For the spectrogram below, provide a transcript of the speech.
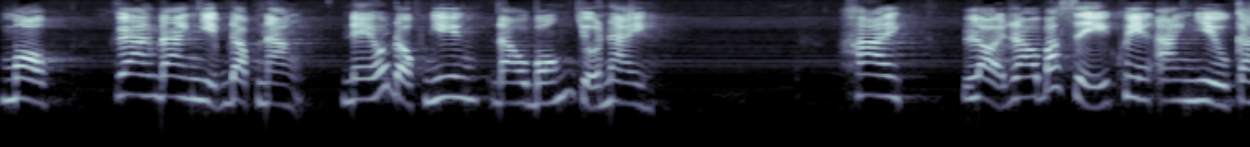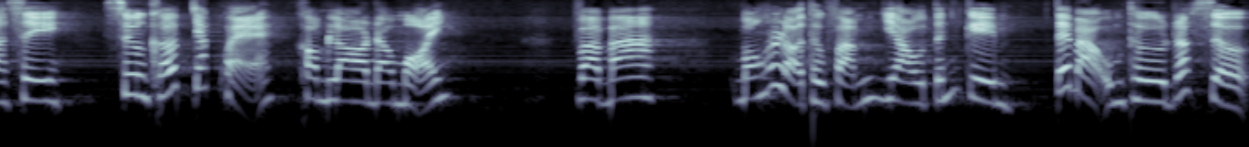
1. Gan đang nhiễm độc nặng nếu đột nhiên đau bốn chỗ này. 2. Loại rau bác sĩ khuyên ăn nhiều canxi, xương khớp chắc khỏe, không lo đau mỏi. Và 3. Bốn loại thực phẩm giàu tính kiềm, tế bào ung thư rất sợ.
